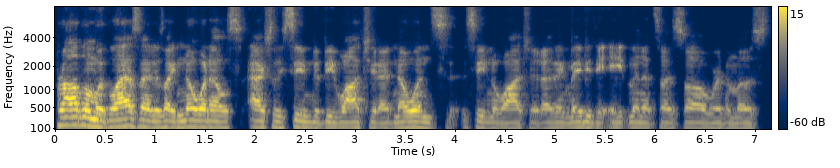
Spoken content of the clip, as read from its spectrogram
problem with last night is like no one else actually seemed to be watching it. No one's seemed to watch it. I think maybe the eight minutes I saw were the most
